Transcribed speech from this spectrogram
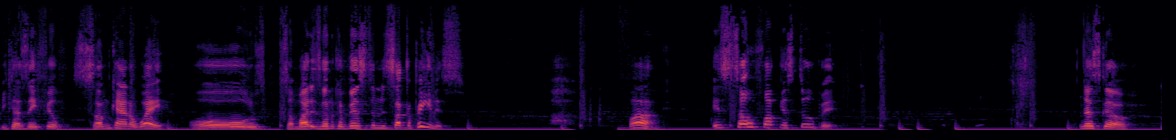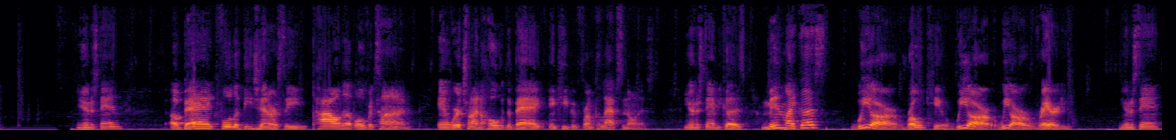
because they feel some kind of way. Oh, somebody's gonna convince them to suck a penis. Fuck. It's so fucking stupid. Let's go. You understand? A bag full of degeneracy piled up over time, and we're trying to hold the bag and keep it from collapsing on us. You understand? Because men like us, we are roadkill. We are we are rarity. You understand?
